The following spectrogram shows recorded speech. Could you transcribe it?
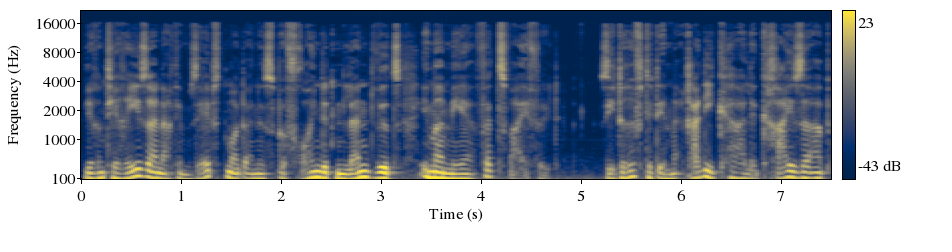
während Theresa nach dem Selbstmord eines befreundeten Landwirts immer mehr verzweifelt. Sie driftet in radikale Kreise ab,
